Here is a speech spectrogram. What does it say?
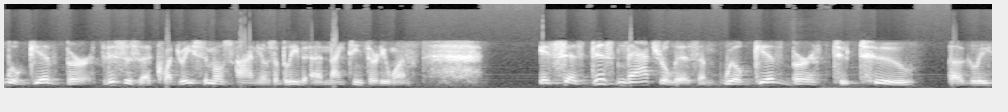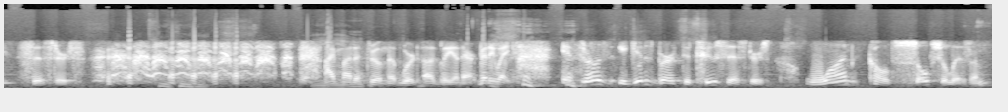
will give birth. This is a quadrasimos annos, I believe, uh, 1931. It says this naturalism will give birth to two ugly sisters. I might have thrown the word ugly in there, but anyway, it throws it gives birth to two sisters. One called socialism,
